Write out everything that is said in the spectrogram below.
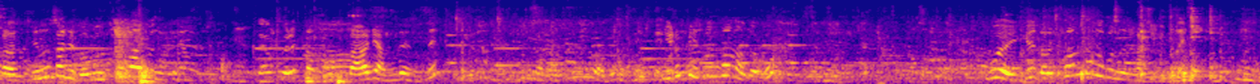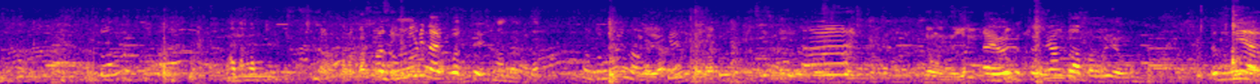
나 지금까지 그냥 내가? 이렇게 신선하다고? 뭐 뭐야 이게? 나 처음 먹어보는 음식인데? 똥? 아 눈물이 날 것 같아. 아 눈물이 나. 어떡해? 나 여기서 두 시간 동안 먹으려고. 은미야,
